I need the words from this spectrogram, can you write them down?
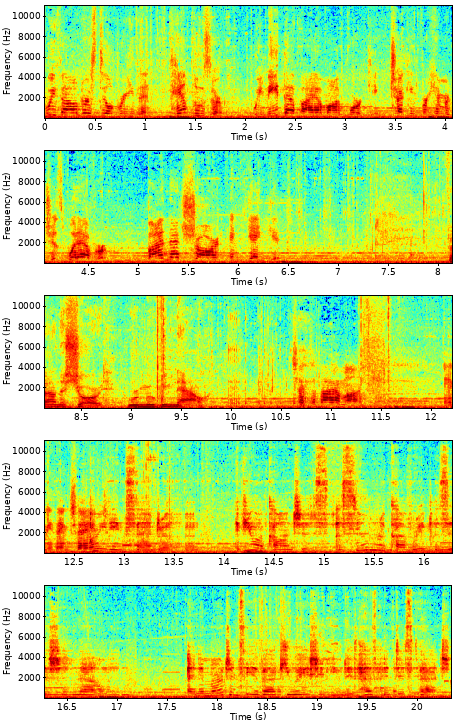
We found her still breathing. Can't lose her. We need that biomon working, checking for hemorrhages, whatever. Find that shard and yank it. Found the shard. Removing now. Check the biomon. Anything change? Greetings, Sandra. If you are conscious, assume recovery position now. An emergency evacuation unit has been dispatched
